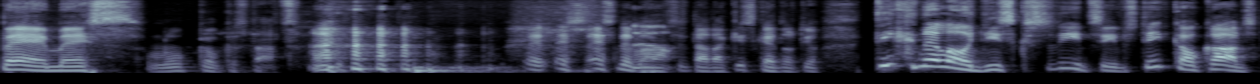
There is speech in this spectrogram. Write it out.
BMS. Nu, kaut kas tāds. es es nemāku citādāk izskaidrot, jo tik neloģisks rīcības, tik kaut kādas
